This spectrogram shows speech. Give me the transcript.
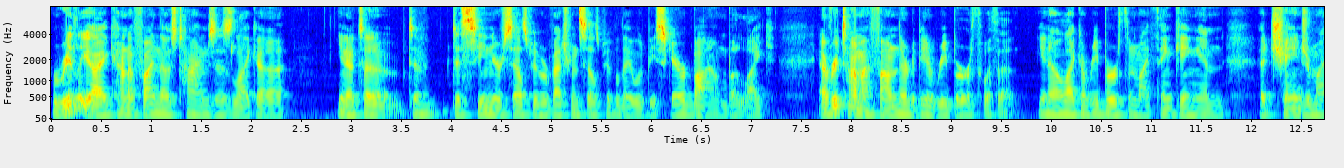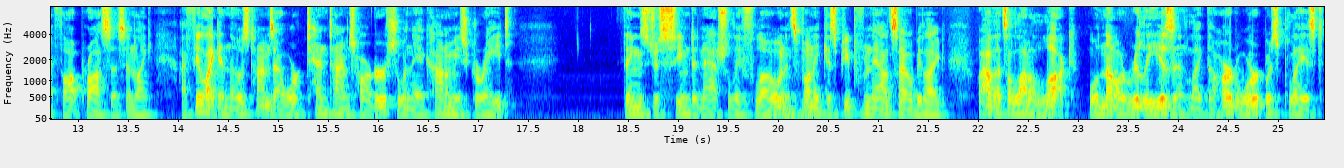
really I kind of find those times as like a, you know, to to to senior salespeople or veteran salespeople, they would be scared by them, but like every time I found there to be a rebirth with it, you know, like a rebirth in my thinking and a change in my thought process, and like I feel like in those times I work ten times harder. So when the economy's great things just seem to naturally flow. And it's mm-hmm. funny because people from the outside will be like, wow, that's a lot of luck. Well, no, it really isn't. Like the hard work was placed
